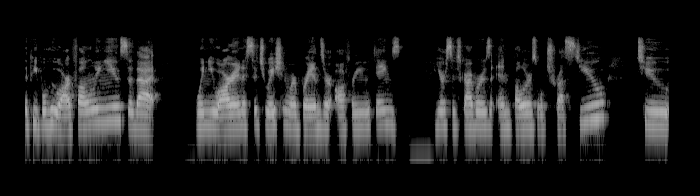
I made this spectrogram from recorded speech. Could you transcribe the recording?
the people who are following you so that when you are in a situation where brands are offering you things, your subscribers and followers will trust you to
